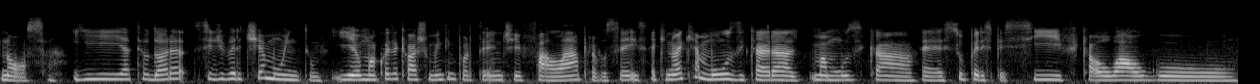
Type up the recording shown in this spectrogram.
nossa. E a Teodora se divertia muito. E uma coisa que eu acho muito importante falar para vocês é que não é que a música era uma música é, super específica ou algo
